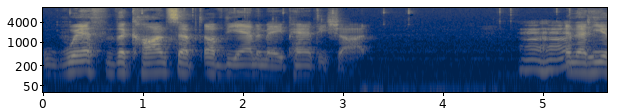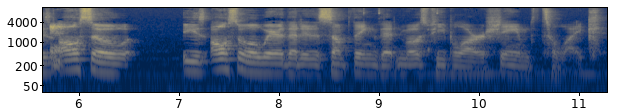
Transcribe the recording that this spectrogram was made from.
with the concept of the anime panty shot. Mm-hmm. And that he is also he is also aware that it is something that most people are ashamed to like.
